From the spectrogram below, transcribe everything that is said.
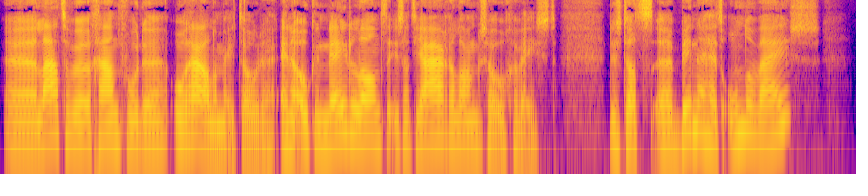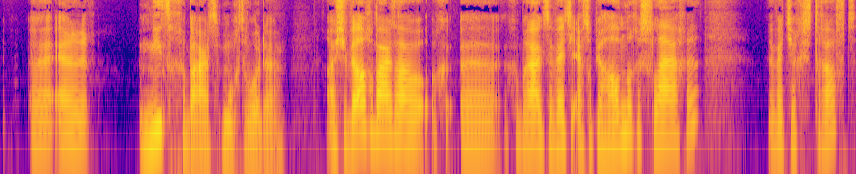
eh, laten we gaan voor de orale methode. En ook in Nederland is dat jarenlang zo geweest. Dus dat uh, binnen het onderwijs uh, er niet gebaard mocht worden. Als je wel gebaartaal gebruikte, werd je echt op je handen geslagen. Dan werd je gestraft.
